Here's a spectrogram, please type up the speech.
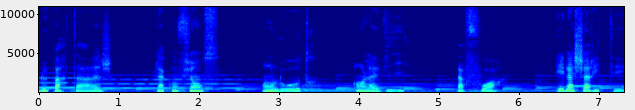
le partage, la confiance en l'autre, en la vie, la foi et la charité.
